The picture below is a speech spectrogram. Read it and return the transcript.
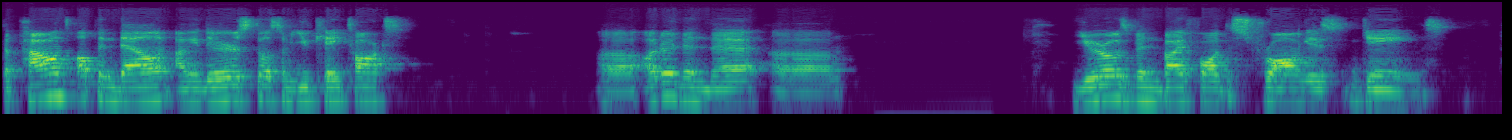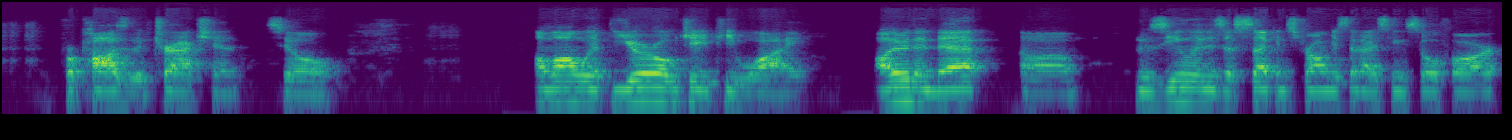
the pound's up and down. I mean, there is still some UK talks. Uh, other than that, uh, Euro's been by far the strongest gains for positive traction. So, along with Euro JPY. Other than that, um, New Zealand is the second strongest that I've seen so far,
